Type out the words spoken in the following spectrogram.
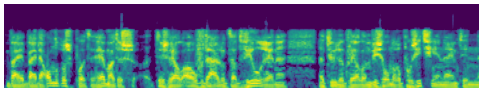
bij, bij de andere sporten. Maar het is, het is wel overduidelijk dat wielrennen natuurlijk wel een bijzondere positie inneemt in,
